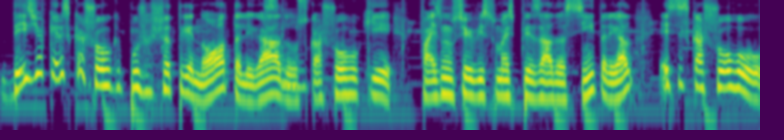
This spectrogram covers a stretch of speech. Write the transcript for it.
desde aqueles cachorros que puxa trenó, tá ligado? Sim. Os cachorros que fazem um serviço mais pesado assim, tá ligado? Esses cachorros,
